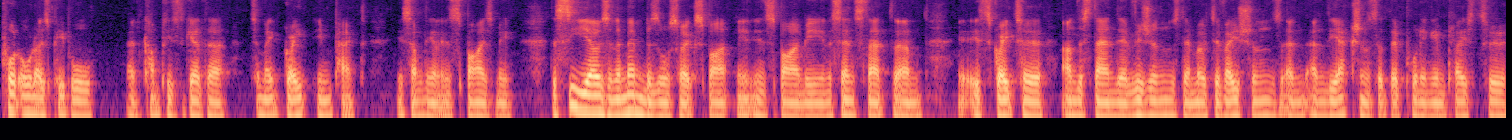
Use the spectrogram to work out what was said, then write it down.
put all those people and companies together to make great impact is something that inspires me the CEOs and the members also inspire, inspire me in the sense that um, it's great to understand their visions, their motivations, and, and the actions that they're putting in place to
